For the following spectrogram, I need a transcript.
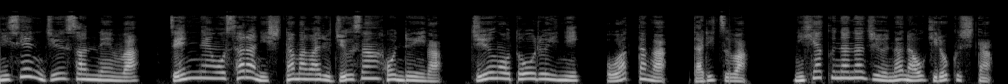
2013年は前年をさらに下回る13本塁打、15盗塁に終わったが、打率は277を記録した。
